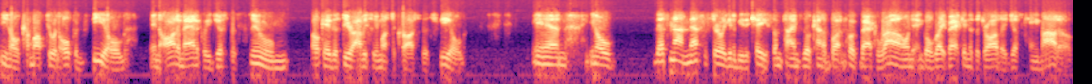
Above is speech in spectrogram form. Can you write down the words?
you know, come up to an open field and automatically just assume, okay, this deer obviously must have crossed this field, and you know, that's not necessarily going to be the case. Sometimes they'll kind of button hook back around and go right back into the draw they just came out of.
